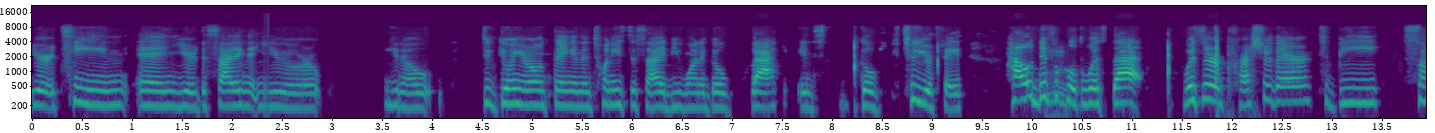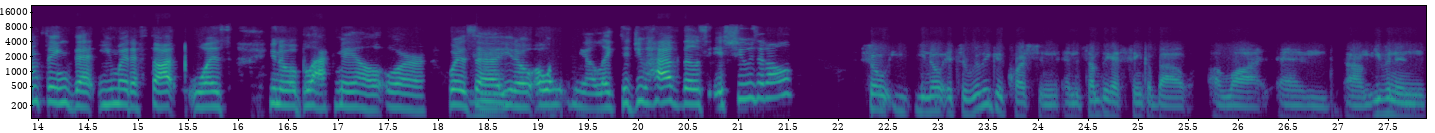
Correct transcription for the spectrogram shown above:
you're a teen, and you're deciding that you're, you know, doing your own thing and then 20s decide you want to go back and go to your faith how mm-hmm. difficult mm-hmm. was that was there a pressure there to be something that you might have thought was you know a black male or was mm. uh, you know a white male like did you have those issues at all so you know it's a really good question and it's something i think about a lot and um, even in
